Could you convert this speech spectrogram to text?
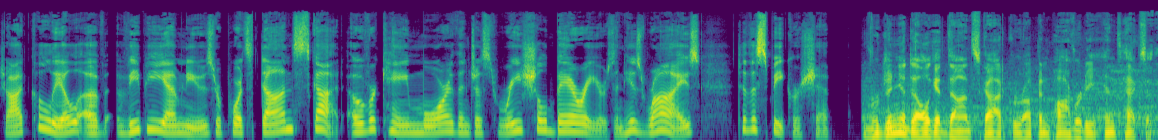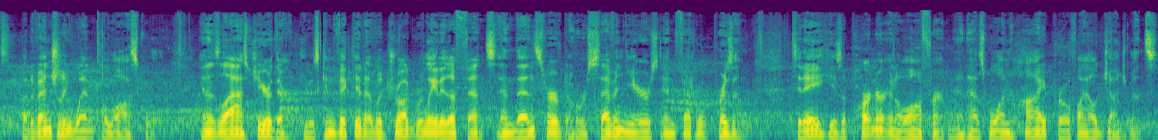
Jahd Khalil of VPM News reports Don Scott overcame more than just racial barriers in his rise to the speakership. Virginia delegate Don Scott grew up in poverty in Texas, but eventually went to law school. In his last year there, he was convicted of a drug related offense and then served over seven years in federal prison. Today, he is a partner in a law firm and has won high profile judgments.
